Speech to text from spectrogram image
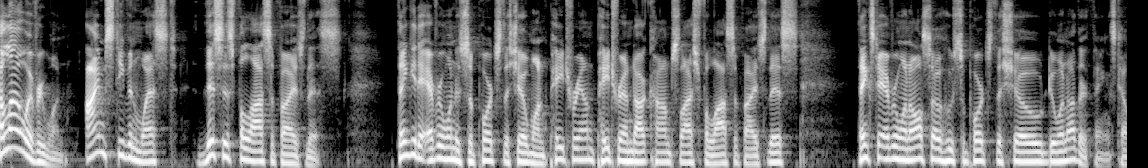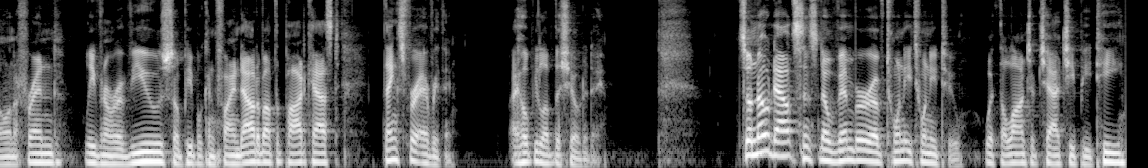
Hello, everyone. I'm Stephen West. This is Philosophize This. Thank you to everyone who supports the show on Patreon, patreon.com slash philosophize this. Thanks to everyone also who supports the show doing other things, telling a friend, leaving a review so people can find out about the podcast. Thanks for everything. I hope you love the show today. So, no doubt since November of 2022, with the launch of ChatGPT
